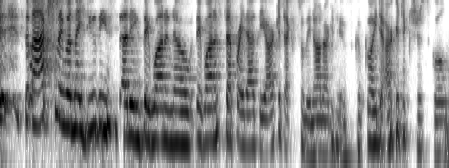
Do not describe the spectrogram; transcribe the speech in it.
so actually when they do these studies they want to know they want to separate out the architects from the non-architects because going to architecture school.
